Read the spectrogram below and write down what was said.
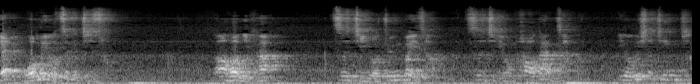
哎，我们有这个基础。然后你看，自己有军备厂，自己有炮弹厂，有一些经济。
